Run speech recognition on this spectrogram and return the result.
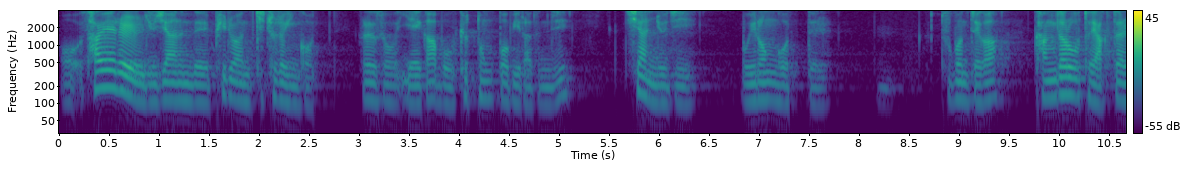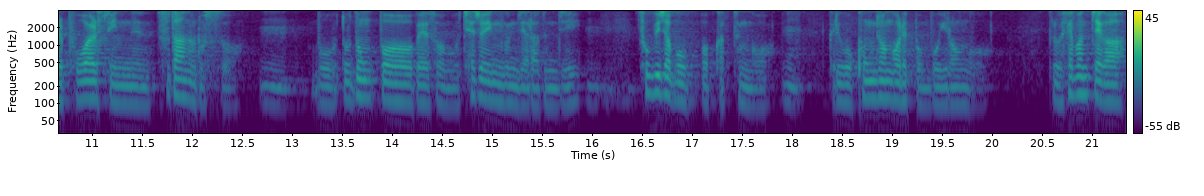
어, 사회를 유지하는 데 필요한 기초적인 것 그래서 얘가 뭐 교통법이라든지 치안 유지 뭐 이런 것들 두 번째가 강자로부터 약자를 보호할 수 있는 수단으로서 음. 뭐 노동법에서 뭐 최저임금제라든지 소비자 보호법 같은 거 음. 그리고 공정거래법 뭐 이런 거 그리고 세 번째가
